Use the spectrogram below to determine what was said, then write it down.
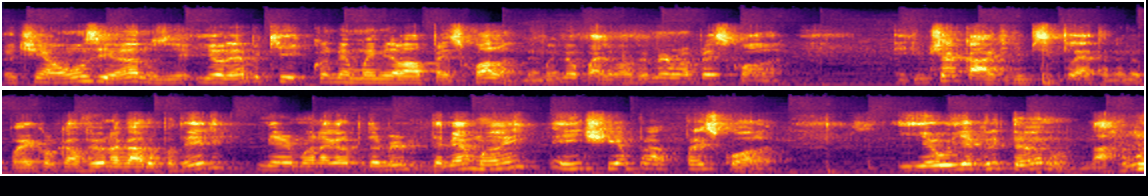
Eu tinha 11 anos e, e eu lembro que quando minha mãe me levava pra escola, minha mãe e meu pai levavam eu e minha irmã pra escola. A gente não tinha carro, a gente ia de bicicleta, né? Meu pai colocava eu na garupa dele, minha irmã na garupa da minha, da minha mãe e a gente ia pra, pra escola. E eu ia gritando na rua,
